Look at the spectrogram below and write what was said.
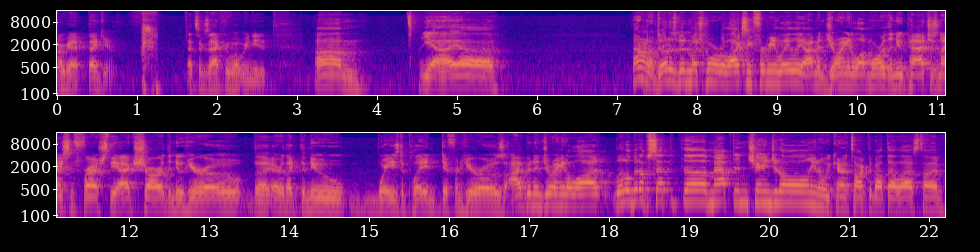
Okay, thank you. That's exactly what we needed. Um, yeah, I uh, I don't know. Dota's been much more relaxing for me lately. I'm enjoying it a lot more. The new patch is nice and fresh. The Ag Shard, the new hero, the or like the new ways to play different heroes. I've been enjoying it a lot. A little bit upset that the map didn't change at all. You know, we kind of talked about that last time.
